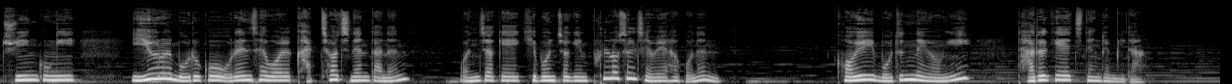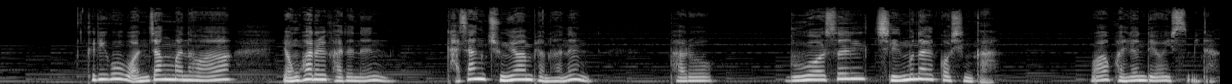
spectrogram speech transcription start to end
주인공이 이유를 모르고 오랜 세월 갇혀 지낸다는 원작의 기본적인 플롯을 제외하고는 거의 모든 내용이 다르게 진행됩니다. 그리고 원작 만화와 영화를 가르는 가장 중요한 변화는 바로 무엇을 질문할 것인가 와 관련되어 있습니다.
